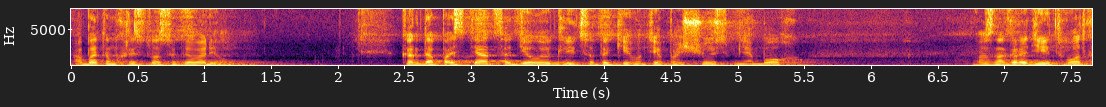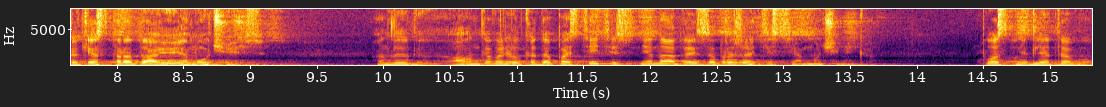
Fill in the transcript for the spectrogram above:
Об этом Христос и говорил. Когда постятся, делают лица такие, вот я пощусь, меня Бог вознаградит, вот как я страдаю, я мучаюсь. Он, а он говорил, когда поститесь, не надо изображать из себя мученика. Пост не для того.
